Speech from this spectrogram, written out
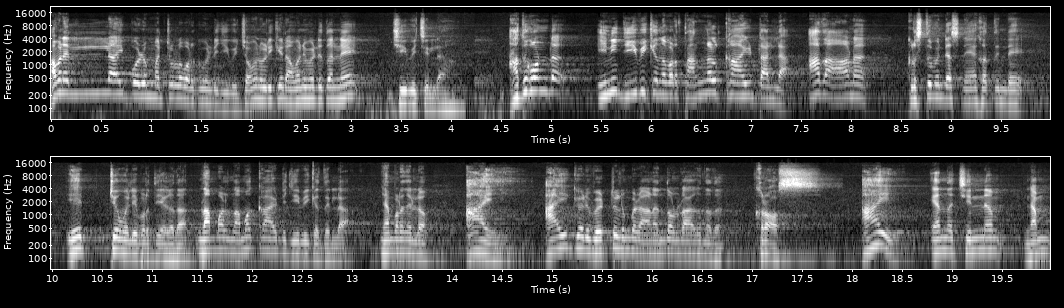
അവൻ എല്ലായ്പ്പോഴും മറ്റുള്ളവർക്ക് വേണ്ടി ജീവിച്ചു. അവൻ ഒരിക്കലും അവന് വേണ്ടി തന്നെ ജീവിച്ചില്ല. അതുകൊണ്ട് ഇനി ജീവിക്കുന്നവർ തങ്ങൾക്കായിട്ടല്ല. അതാണ് ക്രിസ്തുവിന്റെ സ്നേഹത്തിന്റെ ഏറ്റവും വലിയ പ്രത്യേകത നമ്മൾ നമുക്കായിട്ട് ജീവിക്കത്തില്ല. ഞാൻ പറഞ്ഞല്ലോ ഐ ഐക്ക് ഒരു വെട്ടിടുമ്പോഴാണ് എന്തുണ്ടാകുന്നത്? ക്രോസ് ഐ എന്ന ചിഹ്നം നം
